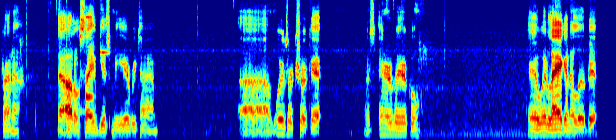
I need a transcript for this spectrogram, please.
Trying to, that auto save gets me every time. Um, where's our truck at? Let's enter vehicle. Yeah, we're lagging a little bit.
